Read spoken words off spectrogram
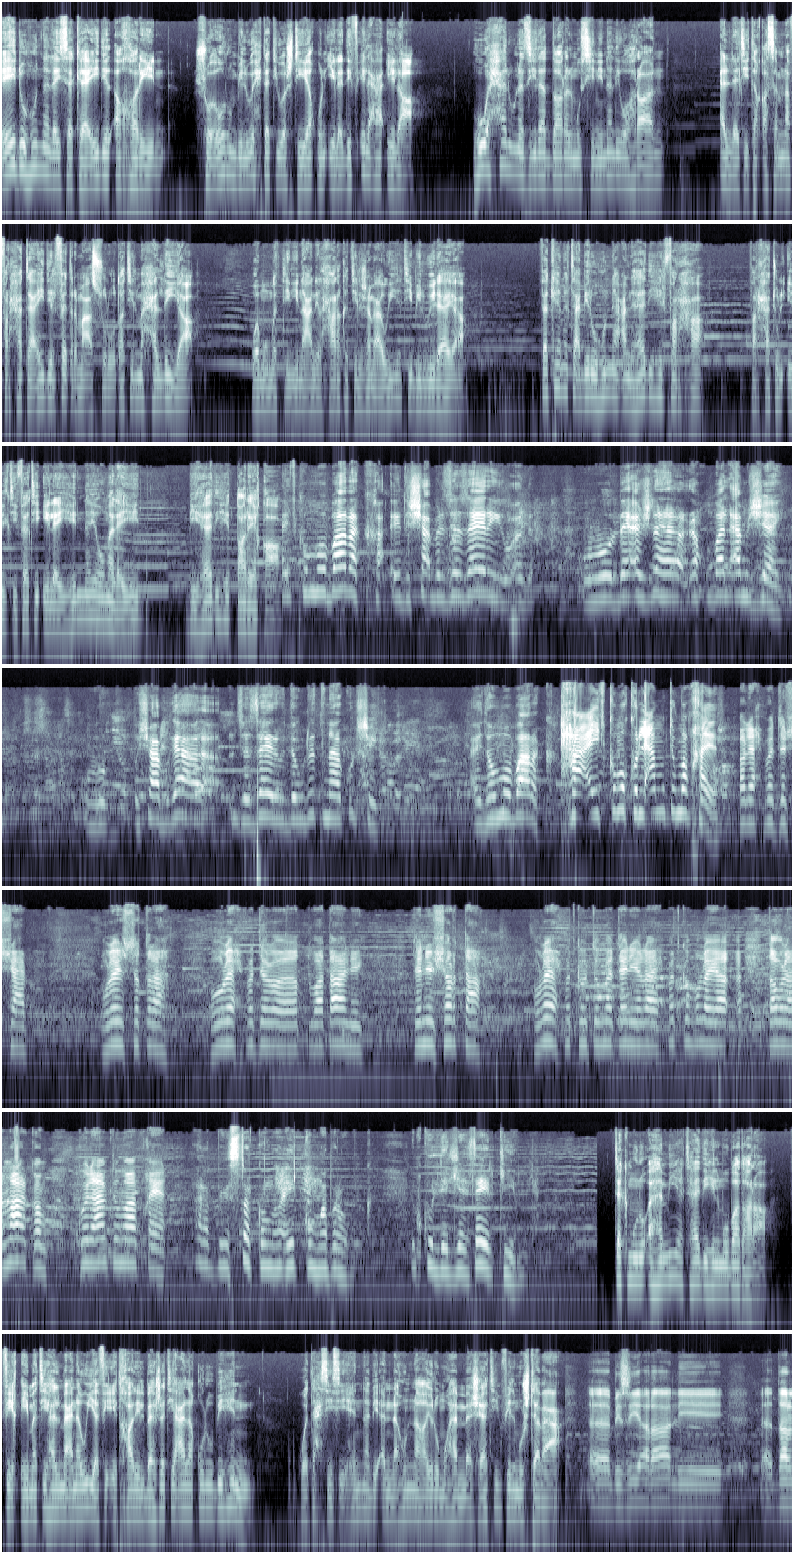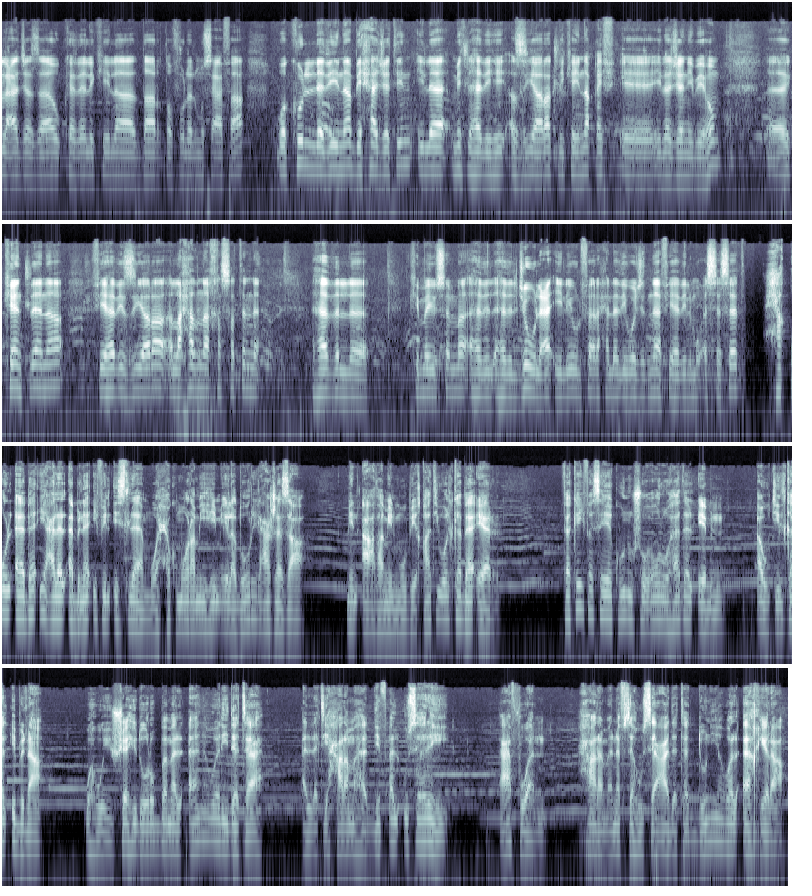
عيدهن ليس كعيد الآخرين. شعور بالوحدة واشتياق إلى دفء العائلة. هو حال نزيلات دار المسنين لوهران التي تقاسمن فرحة عيد الفطر مع السلطات المحلية وممثلين عن الحركة الجمعوية بالولاية. فكان تعبيرهن عن هذه الفرحة فرحة الالتفات إليهن يوم العيد بهذه الطريقة. عيدكم مبارك عيد الشعب الجزائري ولأجلها عقبال العام الجاي وشعب كاع الجزائر ودولتنا كل شيء. عيدهم مبارك. عيدكم وكل عام وأنتم بخير. الله يحفظ الشعب ولا يستره ولا يحفظ الوطني تاني الشرطة ولا يحفظكم أنتم تاني الله يحفظكم والله يطول عمركم. كل عام وأنتم بخير. ربي يستركم وعيدكم مبروك. لكل الجزائر كاملة. تكمن أهمية هذه المبادرة في قيمتها المعنوية في إدخال البهجة على قلوبهن وتحسيسهن بأنهن غير مهمشات في المجتمع. آه، بزيارة لدار العجزة وكذلك إلى دار الطفولة المسعفة وكل الذين بحاجة إلى مثل هذه الزيارات لكي نقف آه، إلى جانبهم. آه، كانت لنا في هذه الزيارة لاحظنا خاصة هذا كما يسمى هذا الجو العائلي والفرح الذي وجدناه في هذه المؤسسات. حق الآباء على الأبناء في الإسلام وحكم رميهم إلى دور العجزة من أعظم الموبقات والكبائر. فكيف سيكون شعور هذا الابن أو تلك الابنة؟ وهو يشاهد ربما الآن والدته التي حرمها الدفء الأسري. عفوا حرم نفسه سعادة الدنيا والآخرة.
